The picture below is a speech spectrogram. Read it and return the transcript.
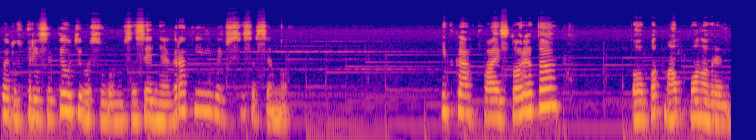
Което в 30-те отива сигурно в съседния град и вече си съвсем нов. И така, това е историята. Този път малко по-навреме.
